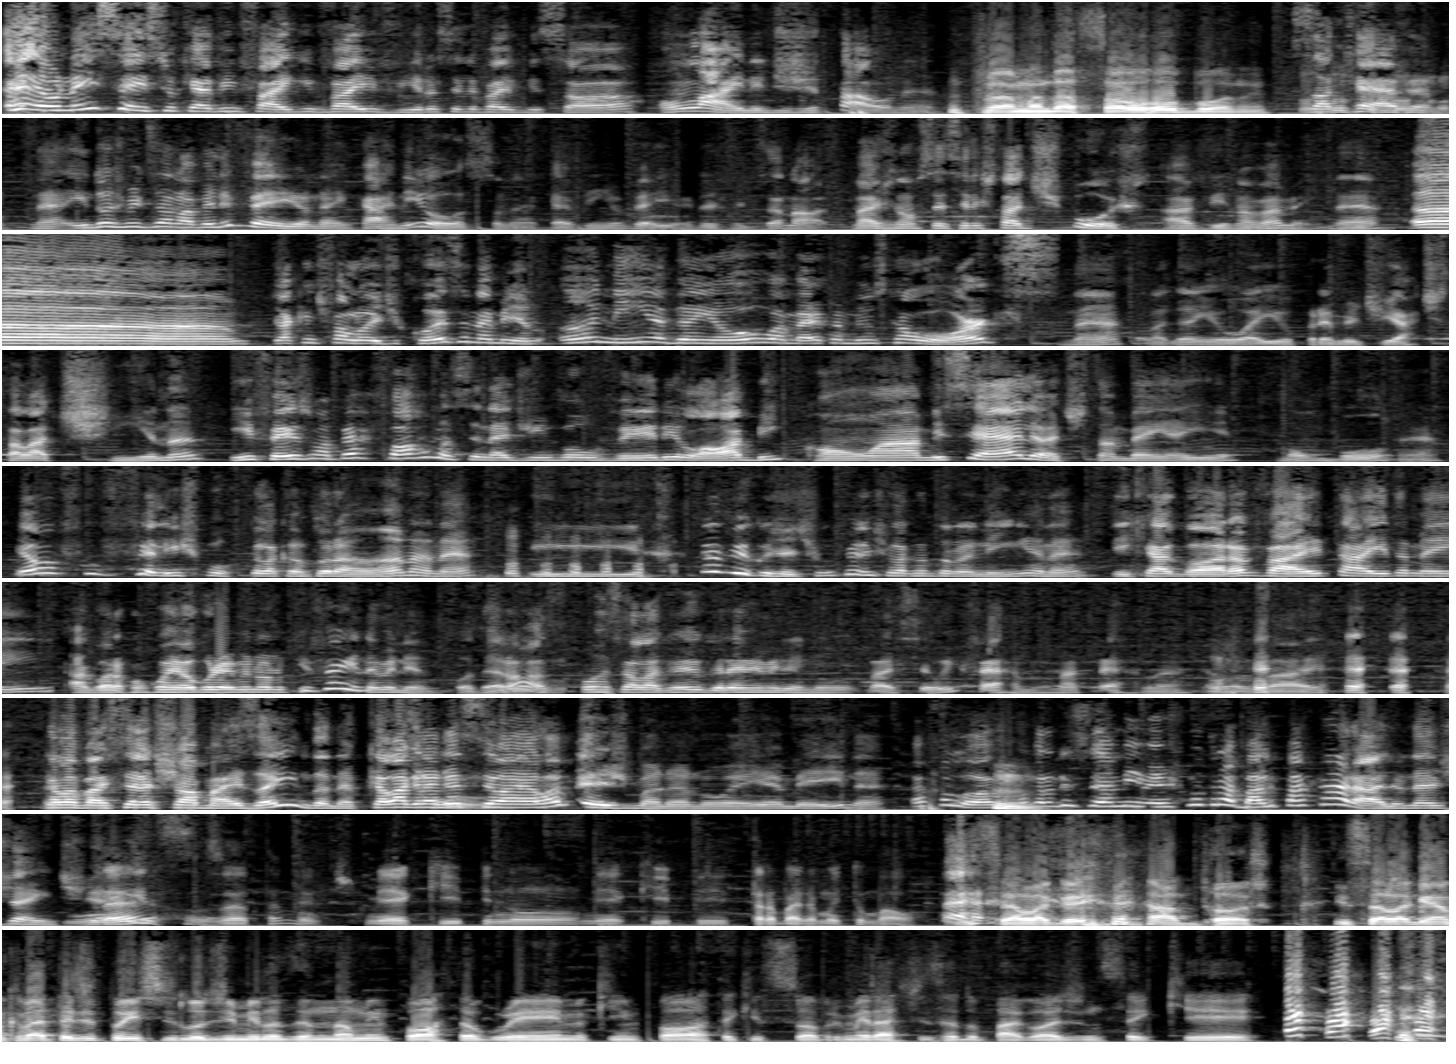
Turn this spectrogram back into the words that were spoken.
Eu nem sei se o Kevin Feige vai vir ou se ele vai vir só online, digital, né? Vai mandar só o robô, né? Só Kevin, né? Em 2019 ele veio, né? Em carne e osso, né? Kevin veio em 2019. Mas não sei se ele está disposto a vir novamente, né? Ah, já que a gente falou aí de coisa, né, menino? Aninha ganhou o American Music Awards, né? Ela ganhou aí o prêmio de artista latina e fez uma performance, né, de envolver e lobby com a Missy Elliott também aí. Bombou, né? Eu fico feliz por, pela cantora Ana, né? E eu fico, gente, fico feliz pela cantora Aninha, né? E que agora vai tá aí também. Agora concorrer ao Grammy no ano que vem, né, menino? Poderosa. Porra, se ela ganha o Grammy, menino, vai ser um inferno na Terra, né? Ela vai. ela vai se achar mais ainda, né? Porque ela agradeceu a ela mesma, né? No AMA, né? Ela falou: ó, eu vou agradecer a mim mesmo que eu trabalho pra caralho, né, gente? É Né? isso. Exatamente. Minha equipe não. Minha equipe trabalha muito mal. E se ela ganhar. Adoro. E se ela ganhar, o que vai ter de tweet de Ludmilla dizendo: Não me importa o Grammy, o que importa é que sou a primeira artista do pagode, não sei o quê.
